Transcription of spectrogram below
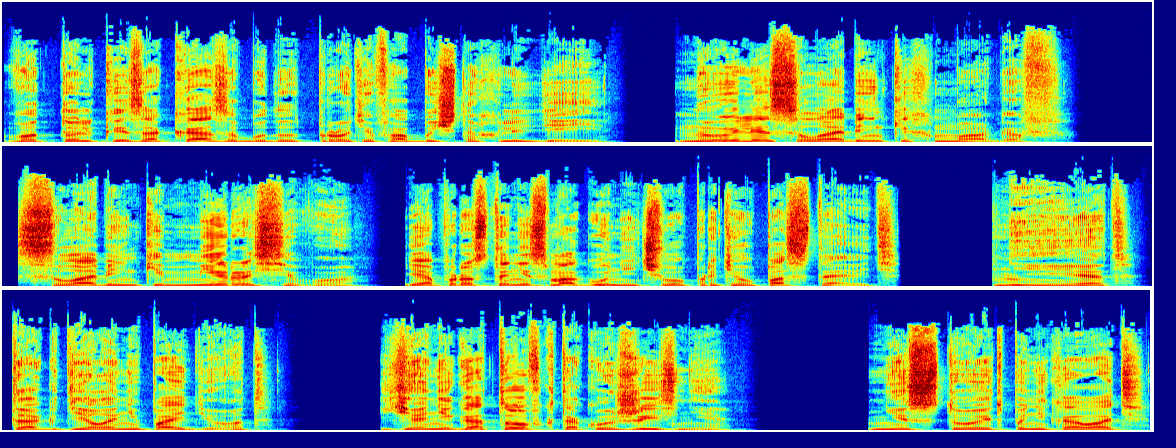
вот только и заказы будут против обычных людей. Ну или слабеньких магов. Слабеньким мира сего я просто не смогу ничего противопоставить. Нет, так дело не пойдет. Я не готов к такой жизни. Не стоит паниковать.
